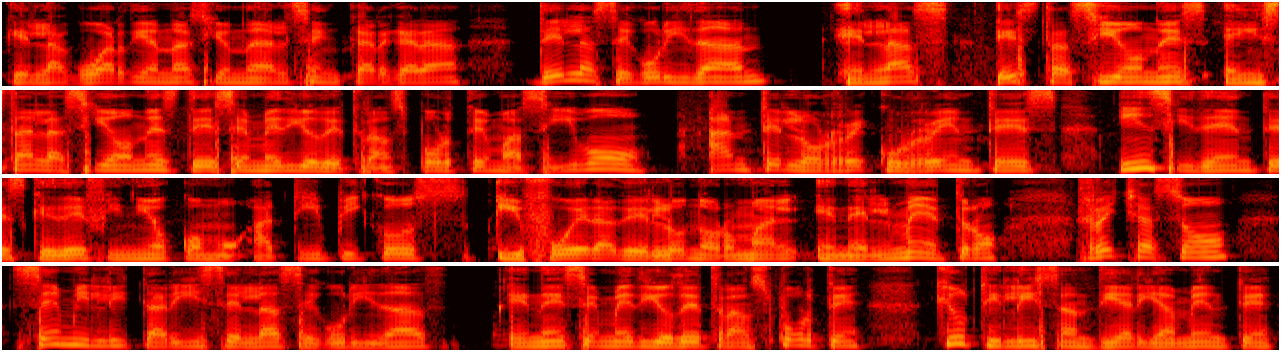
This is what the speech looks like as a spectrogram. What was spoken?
que la Guardia Nacional se encargará de la seguridad en las estaciones e instalaciones de ese medio de transporte masivo ante los recurrentes incidentes que definió como atípicos y fuera de lo normal en el metro, rechazó se militarice la seguridad en ese medio de transporte que utilizan diariamente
